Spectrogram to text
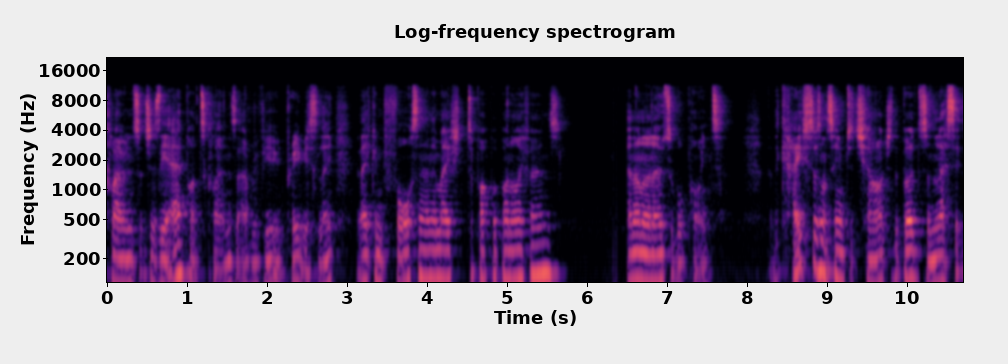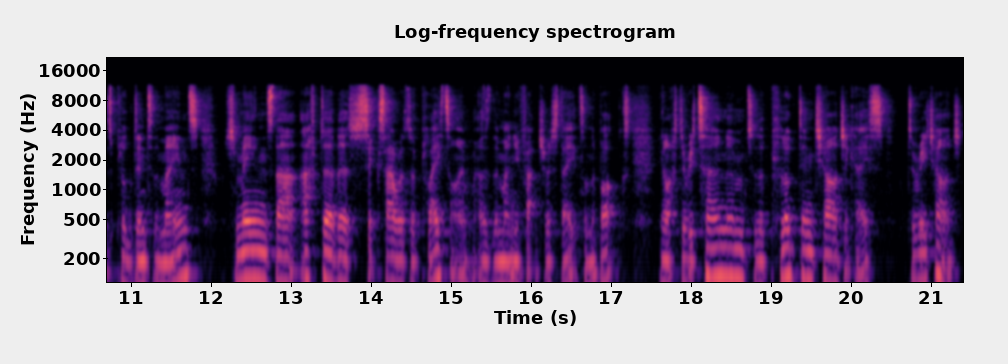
clones such as the AirPods clones that I've reviewed previously, they can force an animation to pop up on iPhones. And on a notable point, the case doesn't seem to charge the buds unless it's plugged into the mains, which means that after the six hours of playtime, as the manufacturer states on the box, you'll have to return them to the plugged in charger case to recharge.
